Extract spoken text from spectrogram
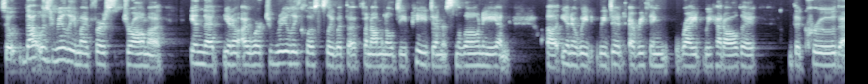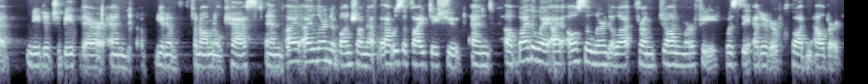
So that was really my first drama. In that, you know, I worked really closely with the phenomenal DP Dennis Maloney, and uh, you know, we we did everything right. We had all the the crew that needed to be there and you know phenomenal cast. And i, I learned a bunch on that. That was a five day shoot. And uh, by the way i also learned a lot from john murphy was the editor of claude and albert.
